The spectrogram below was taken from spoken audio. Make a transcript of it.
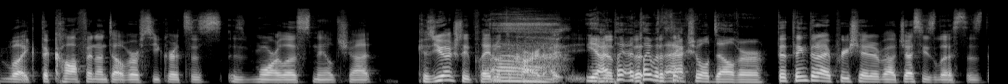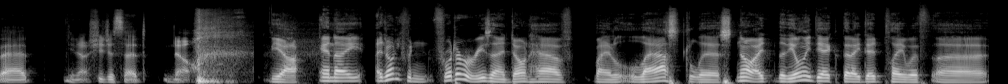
like the coffin on Delver of Secrets is is more or less nailed shut? Because you actually played with the card. I, yeah, know, I play. I the- play with the thing- actual Delver. the thing that I appreciated about Jesse's list is that you know she just said no. Yeah, and I I don't even for whatever reason I don't have my last list. No, I the only deck that I did play with uh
